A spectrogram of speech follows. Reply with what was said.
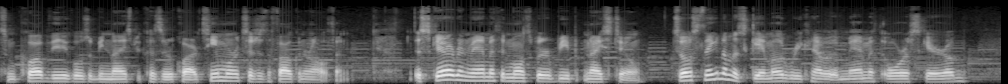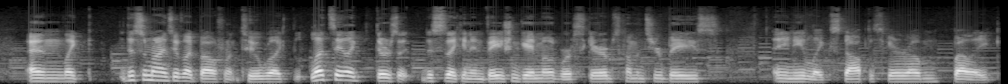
Some co-op vehicles would be nice because they require teamwork, such as the Falcon or Elephant. The Scarab and Mammoth in multiplayer would be nice too. So I was thinking of this game mode where you can have a Mammoth or a Scarab, and like this reminds me of like Battlefront 2, where like let's say like there's a this is like an invasion game mode where Scarabs come into your base, and you need to like stop the Scarab by like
